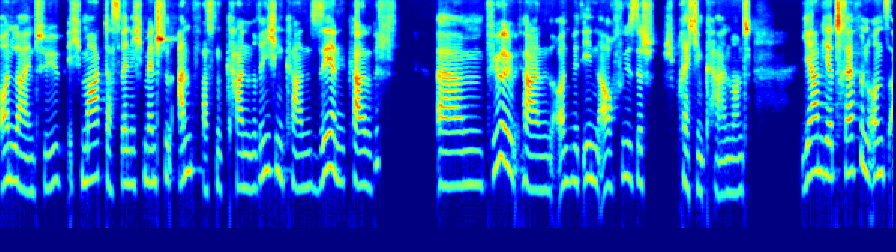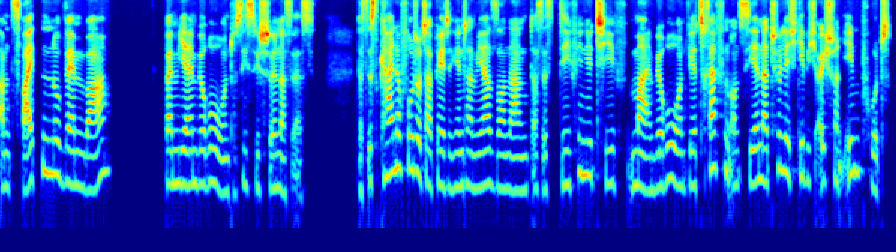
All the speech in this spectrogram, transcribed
Online-Typ. Ich mag das, wenn ich Menschen anfassen kann, riechen kann, sehen kann, ähm, fühlen kann und mit ihnen auch physisch sprechen kann. Und ja, wir treffen uns am 2. November bei mir im Büro und du siehst, wie schön das ist. Das ist keine Fototapete hinter mir, sondern das ist definitiv mein Büro und wir treffen uns hier. Natürlich gebe ich euch schon Input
